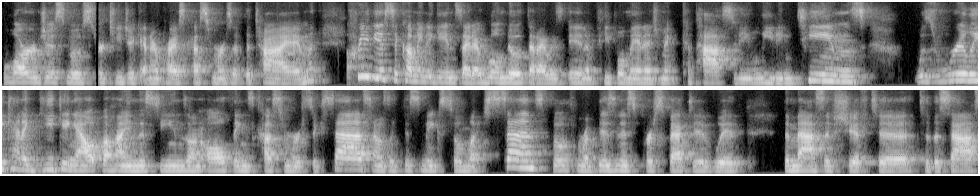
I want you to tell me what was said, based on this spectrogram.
largest, most strategic enterprise customers at the time. Previous to coming to Gainsight, I will note that I was in a people management capacity, leading teams, was really kind of geeking out behind the scenes on all things customer success. And I was like, this makes so much sense, both from a business perspective with the massive shift to, to the SaaS,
